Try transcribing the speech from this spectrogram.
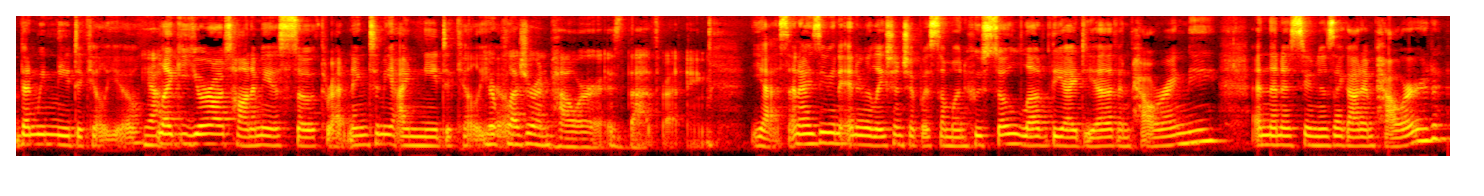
then we need to kill you. Yeah. Like your autonomy is so threatening to me. I need to kill you. your pleasure and power is that threatening Yes. And I was even in a relationship with someone who so loved the idea of empowering me. And then as soon as I got empowered,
